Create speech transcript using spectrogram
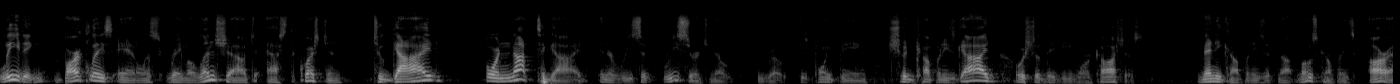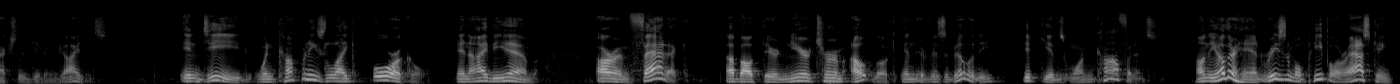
leading Barclays analyst Raimo Lenschow to ask the question, to guide or not to guide in a recent research note he wrote. His point being, should companies guide or should they be more cautious? Many companies, if not most companies, are actually giving guidance. Indeed, when companies like Oracle and IBM are emphatic about their near-term outlook and their visibility, it gives one confidence. On the other hand, reasonable people are asking,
